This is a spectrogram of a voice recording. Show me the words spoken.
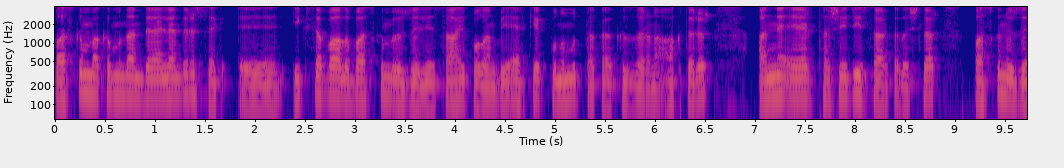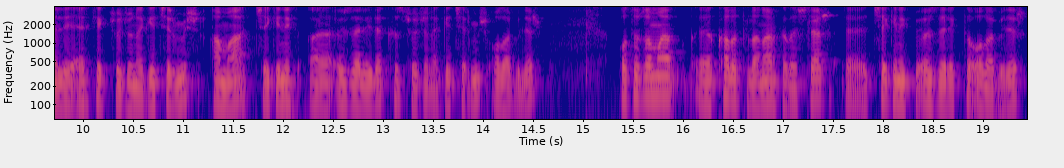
Baskın bakımından değerlendirirsek e, X'e bağlı baskın bir özelliğe sahip olan bir erkek bunu mutlaka kızlarına aktarır. Anne eğer taşıyıcıysa arkadaşlar baskın özelliği erkek çocuğuna geçirmiş ama çekinik e, özelliği de kız çocuğuna geçirmiş olabilir. Otozomal e, kalıtılan arkadaşlar e, çekinik bir özellik de olabilir.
